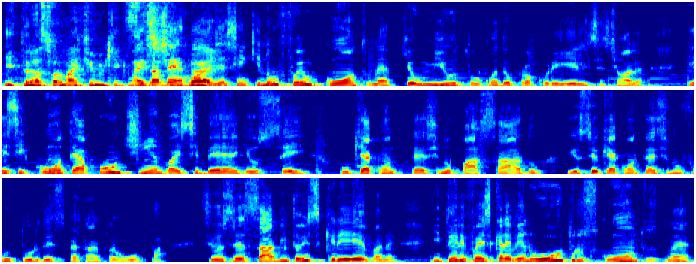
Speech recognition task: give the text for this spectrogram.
e transformar em filme? O que, que Mas a verdade assim, é que não foi um conto, né? Porque o Milton, quando eu procurei ele, disse assim: olha, esse conto é a pontinha do iceberg. Eu sei o que acontece no passado e eu sei o que acontece no futuro desses personagens. Eu falei, opa, se você sabe, então escreva, né? Então ele foi escrevendo outros contos, né?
